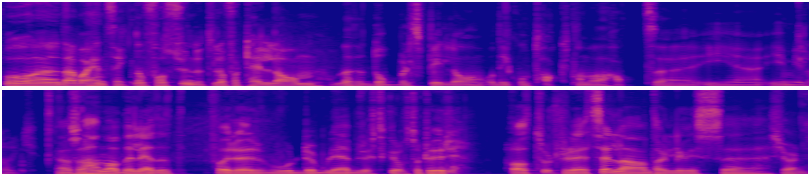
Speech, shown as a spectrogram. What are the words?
Og eh, der var hensikten å få Sunde til å fortelle om, om dette dobbeltspillet og, og de kontaktene han hadde hatt i, i Milorg. så han hadde ledet forhør hvor det ble brukt grov tortur, og torturert selv, da, antageligvis Kjørn.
